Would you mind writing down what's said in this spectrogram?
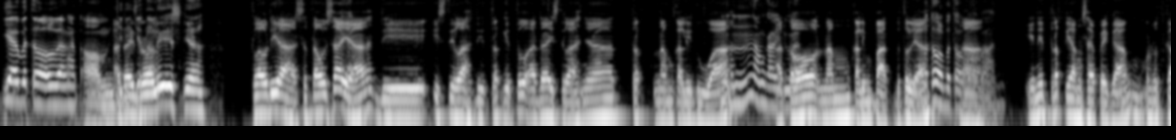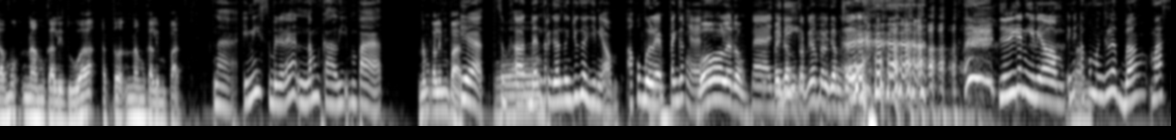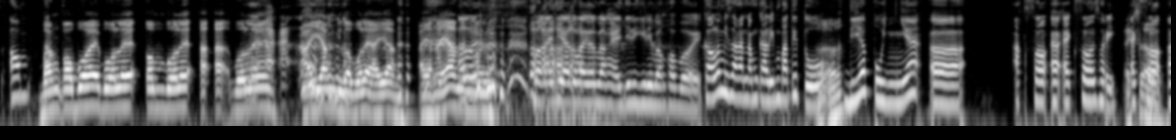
Ya betul banget Om. Ada Jadi gitu. hidrolisnya. Claudia, setahu saya di istilah di truk itu ada istilahnya truk 6 kali 2 Hmm, enam kali dua. atau 6 kali 4, betul ya? Betul, betul, betul Nah, banget. Ini truk yang saya pegang, menurut kamu 6 kali 2 atau 6 kali 4? Nah, ini sebenarnya 6 kali 4 6 kali 4? Iya, eh, dan tergantung juga gini Om. Aku boleh pegang ya? Boleh dong. Nah, pegang jadi- truknya pegang saya. Jadi kan gini Om. Ini aku manggilnya Bang, Mas, Om. Bang Koboy boleh, Om boleh, AA boleh, Ayang juga boleh, Ayang. Ayang-ayang. bang aja aku panggil Bang ya. Jadi gini Bang Koboy. Kalau misalkan 6 kali 4 itu, Heeh. dia punya eh, axle eh, axle sorry. Axle.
